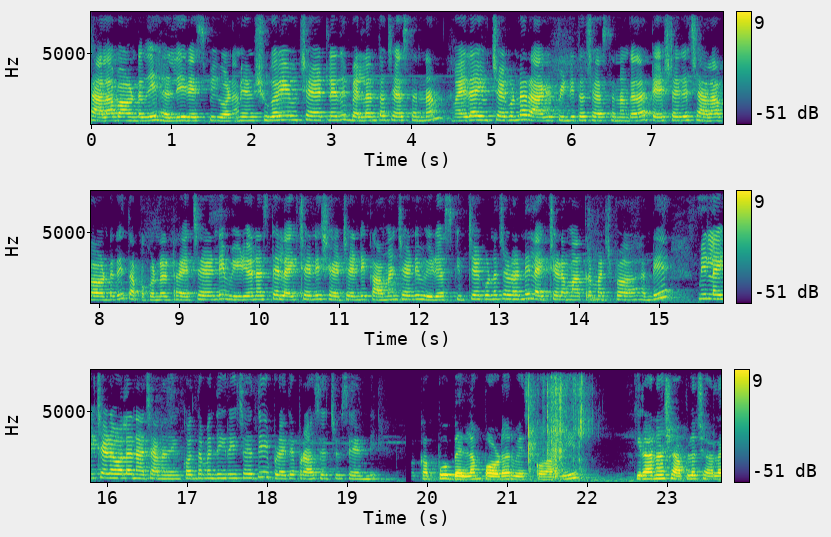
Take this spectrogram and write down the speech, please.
చాలా బాగుంటుంది. హెల్దీ రెసిపీ కూడా. మేము షుగర్ యూజ్ చేయట్లేదు. బెల్లంతో చేస్తున్నాం. మైదా యూజ్ చేయకుండా రాగి పిండితో చేస్తున్నాం కదా. టేస్ట్ అయితే చాలా బాగుంటుంది. తప్పకుండా ట్రై చేయండి. వీడియో నచ్చితే లైక్ చేయండి షేర్ చేయండి కామెంట్ చేయండి. వీడియో స్కిప్ చేయకుండా చూడండి. లైక్ చేయడం మాత్రం మర్చిపోకండి. మీరు లైక్ చేయడం వల్ల నా ఛానల్ ఇంకొంతమందికి రీచ్ అవుతుంది ఇప్పుడైతే ప్రాసెస్ చూసేయండి. కప్పు బెల్లం పౌడర్ వేసుకోవాలి. కిరాణా షాప్లో చాలా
